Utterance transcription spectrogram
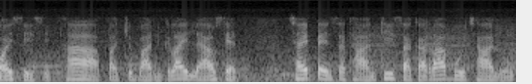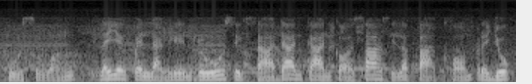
2545 ปัจจุบันใกล้แล้วเสร็จ ใช้เป็นสถานที่สักการะบูชาหลวงปู่สวง และยังเป็นแหล่งเรียนรู้ศึกษาด้านการก่อสร้างศิลปะขอมประยุกต์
